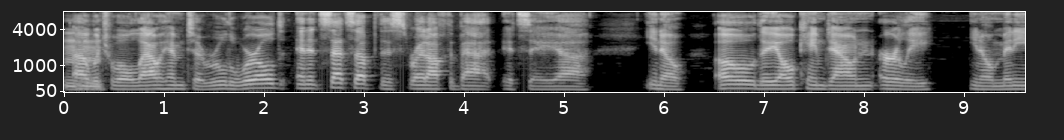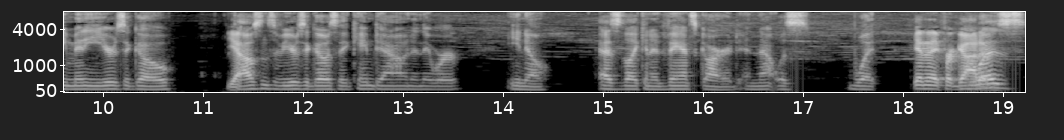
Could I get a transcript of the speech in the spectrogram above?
uh, which will allow him to rule the world, and it sets up this right off the bat. It's a uh, you know oh they all came down early, you know many many years ago Yeah. thousands of years ago as they came down and they were you know as like an advance guard and that was what And they forgot him. was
